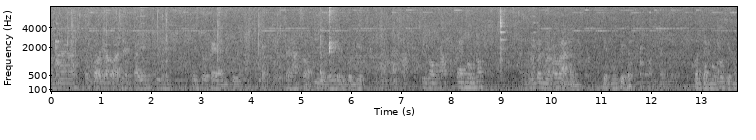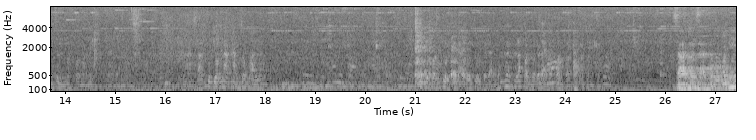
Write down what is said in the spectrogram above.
แต่มาต้องต่อยาวาดเนี่ยไปคือเป็นตัวแทนคือชนะสอบที่โรงเรียนบนยิปสี่โมงครับแปดโมงเนาะมันก็มาประมาณเจ็ดโมงครึ่งนะก่อนแปดโมงก็เจ็ดโมงครึ่งนะประมาณนี้สามคุณโยมนั่งนั่งโซฟาเลยคุณโยมคนช่วยก็ได้โยช่วยก็ได้รับก่อนก็ได้รับก่อนก่อนรับก่อนสาธุสาธุวันนี้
